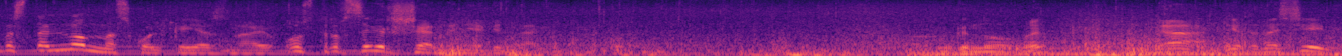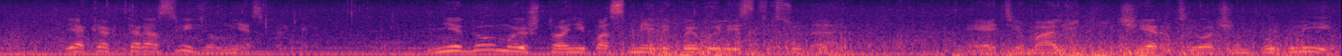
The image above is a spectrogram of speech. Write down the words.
В остальном, насколько я знаю, остров совершенно необитаем. Гномы? Да, где-то на севере. Я как-то раз видел несколько. Не думаю, что они посмели бы вылезти сюда. Эти маленькие черти очень пугливы,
